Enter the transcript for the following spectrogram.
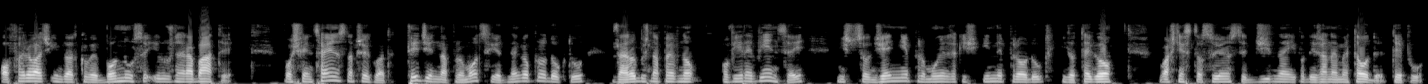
oferować im dodatkowe bonusy i różne rabaty. Poświęcając na przykład tydzień na promocję jednego produktu, zarobisz na pewno o wiele więcej niż codziennie promując jakiś inny produkt i do tego właśnie stosując te dziwne i podejrzane metody typu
